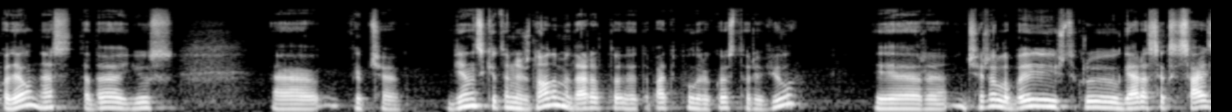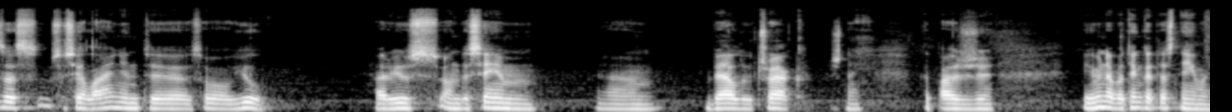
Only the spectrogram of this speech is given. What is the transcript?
kodėl, nes tada jūs, uh, kaip čia, vienas kito nežinodami darot tą, patį pull request review ir čia yra labai iš tikrųjų geras exercisas susilaininti savo view. Ar jūs on the same um, value track, žinai, kad pavyzdžiui, jums nepatinka testinėjimai.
